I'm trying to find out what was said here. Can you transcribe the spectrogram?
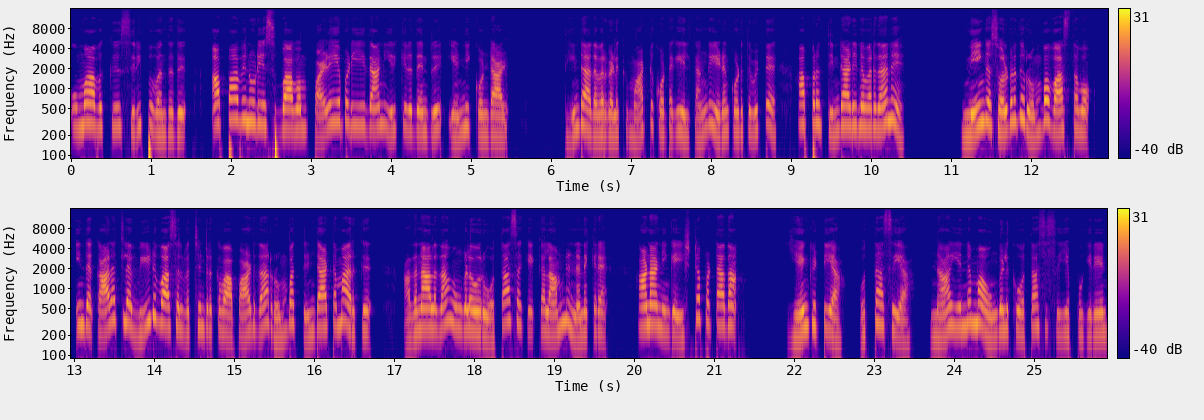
உமாவுக்கு சிரிப்பு வந்தது. அப்பாவினுடைய சுபாவம் பழையபடியேதான் இருக்கிறதென்று எண்ணிக்கொண்டாள். தீண்டாதவர்களுக்கு மாட்டுக் கொட்டகையில் தங்க இடம் கொடுத்துவிட்டு அப்புறம் திண்டாடினவர்தானே நீங்க சொல்றது ரொம்ப வாஸ்தவம். இந்த காலத்துல வீடு வாசல் வச்சுருக்கவா பாடுதான் ரொம்ப திண்டாட்டமா இருக்கு. அதனாலதான் உங்களை ஒரு ஒத்தாசை கேட்கலாம்னு நினைக்கிறேன். ஆனா நீங்க இஷ்டப்பட்டாதான். ஏங்கிட்டியா ஒத்தாசையா? நான் என்னம்மா உங்களுக்கு ஒத்தாசை செய்யப் போகிறேன்?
